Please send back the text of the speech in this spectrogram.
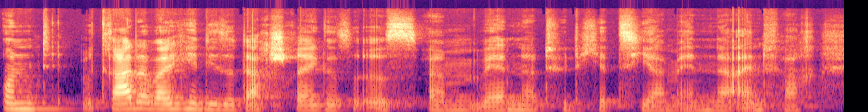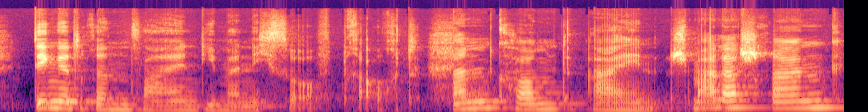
und gerade weil hier diese Dachschräge so ist, ähm, werden natürlich jetzt hier am Ende einfach Dinge drin sein, die man nicht so oft braucht. Dann kommt ein schmaler Schrank,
